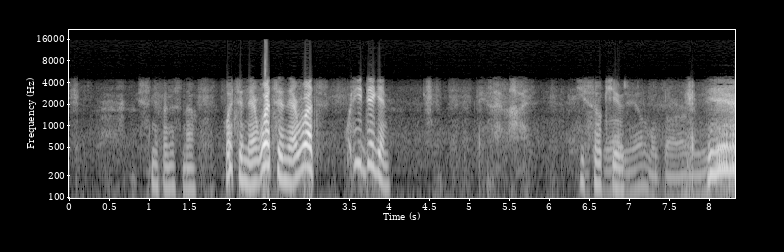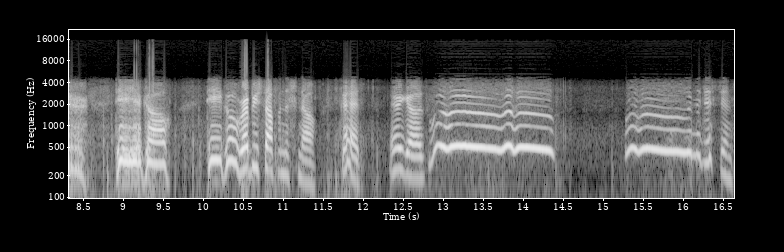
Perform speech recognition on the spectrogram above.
He's sniffing the snow. What's in there? What's in there? What's... What are you digging? I love it. He's so cute. the animals are. underneath. There. There you go. There you go. Rub yourself in the snow. Go ahead. There he goes. Woohoo! Woohoo! Woohoo! In the distance.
